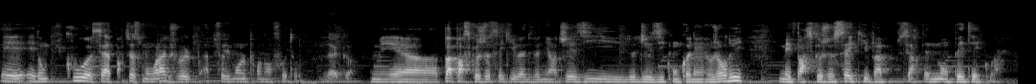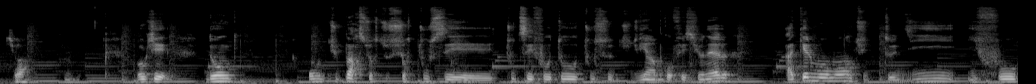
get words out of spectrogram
Et, donc, du coup, c'est à partir de ce moment-là que je veux absolument le prendre en photo. D'accord. Mais euh, pas parce que je sais qu'il va devenir Jay-Z, le Jay-Z qu'on connaît aujourd'hui, mais parce que je sais qu'il va certainement péter, quoi. Tu vois. Ok. Donc, tu pars sur, tous ces, toutes ces photos, tout ce, tu deviens un professionnel. À quel moment tu te dis il faut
